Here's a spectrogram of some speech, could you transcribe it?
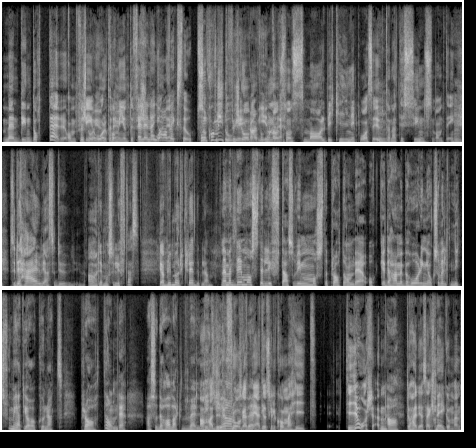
Men din dotter om tre Förstår ju år kommer det. ju inte förstå Eller när jag det. växte upp Hon så kommer inte förstå varför hon har en sån smal bikini på sig Mm. utan att det syns någonting. Mm. Så det här, alltså du, ja det måste lyftas. Jag blir mörkrädd ibland. Nej men faktiskt. det måste lyftas och vi måste prata om det och det här med behåring är också väldigt nytt för mig att jag har kunnat prata om det. Alltså det har varit väldigt ja, hade du frågat mig att väldigt- jag skulle komma hit tio år sedan, Ja, då hade jag sagt nej gumman.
